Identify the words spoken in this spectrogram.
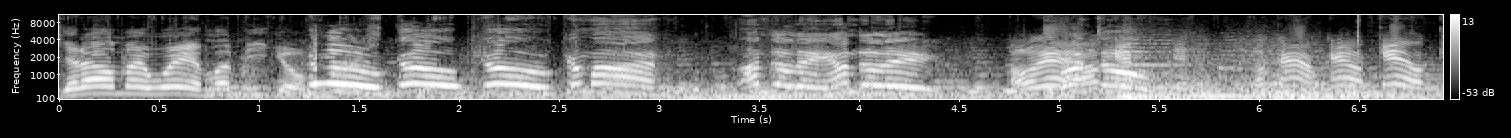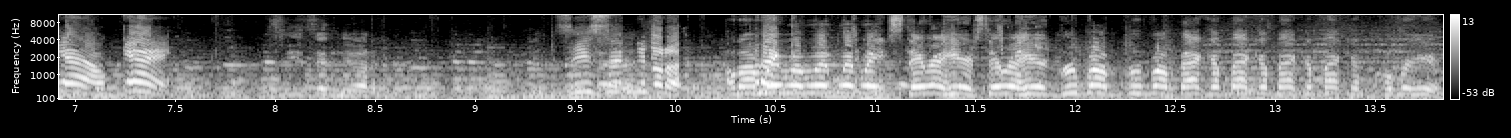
Get out of my way and let me go Go, first. go, go, come on! underlay, underlay. Okay, Pronto. okay, okay, okay, okay, okay! Si, senor. Si, señor. Hold on, wait, wait, wait, wait, wait, stay right here, stay right here, group up, group up, back up, back up, back up, back up, over here,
